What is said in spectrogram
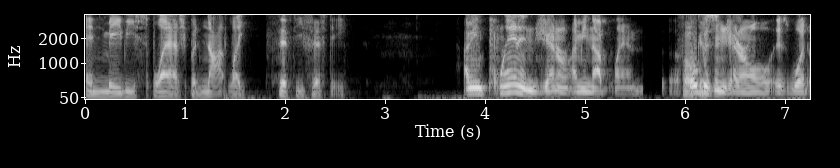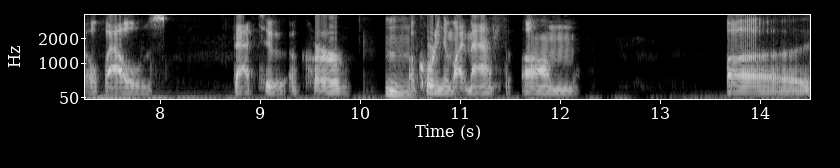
and maybe splash but not like 50-50. I mean, plan in general. I mean, not plan. Focus, Focus. in general is what allows that to occur, Mhm. according to my math. Um, uh,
